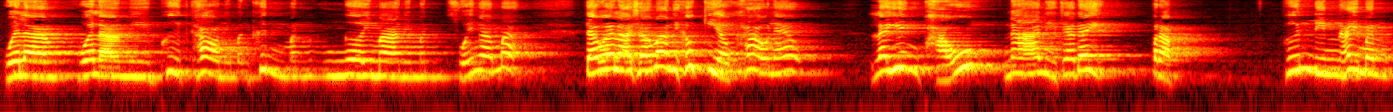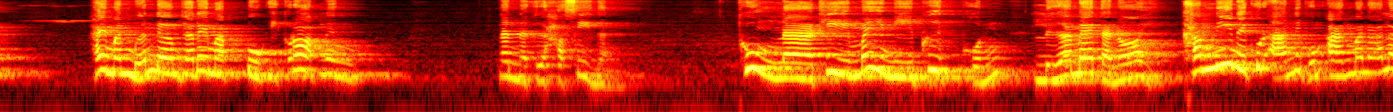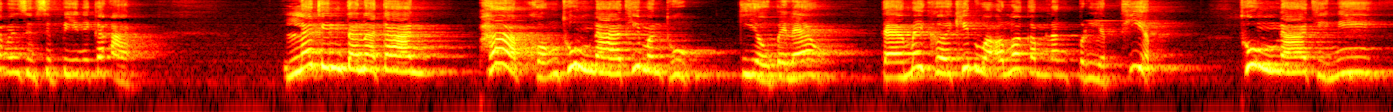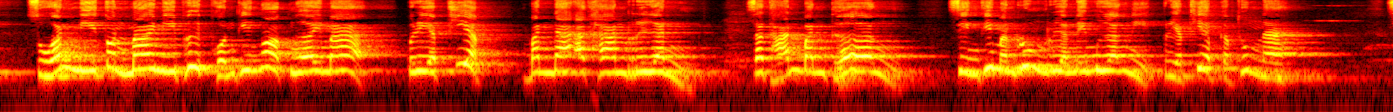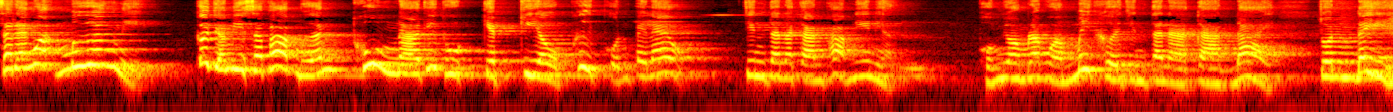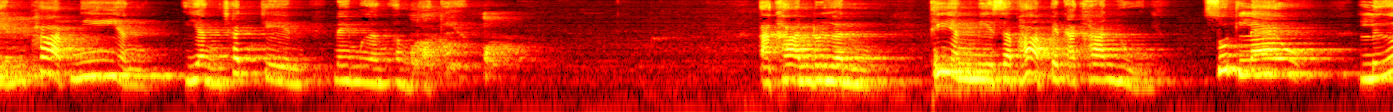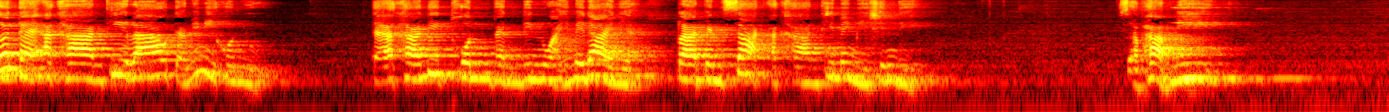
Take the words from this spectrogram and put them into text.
เวลาเวลามีพืชข้าวนี่มันขึ้นมันเงยมานี่มันสวยงามมาก แต่เวลาชาวบ้านนี่เขาเกี่ยวข้าวแล้ว และยิ่งเผานานี่จะได้ปรับพื้นดินให้มันให้มันเหมือนเดิมจะได้มาปลูกอีกรอบหนึ่งนั่นนะคือฮัซีดัน ทุ่งนาที่ไม่มีพืชผลเหลือแม้แต่น้อยคำนี้ในคุรานนี่ผมอ่านมานานแล้วเป็นสิบสิบปีนี่ก็อ่าน และจินตนาการภาพของทุ่งนาที่มันถูกเกี่ยวไปแล้ว แต่ไม่เคยคิดว่าอัลลอฮ์กำลังเปรียบเทียบ ทุ่งนาที่มีสวนมีต้นไม้มีพืชผลที่งอกเงยมา เปรียบเทียบบรรดาอาคารเรือน สถานบันเทิง สิ่งที่มันรุ่งเรืองในเมืองนี่ เปรียบเทียบกับทุ่งนา แสดงว่าเมืองนี่ ก็จะมีสภาพเหมือนทุ่งนาที่ถูกเก็บเกี่ยวพืชผลไปแล้ว จินตนาการภาพนี้เนี่ย ผมยอมรับว่าไม่เคยจินตนาการได้ จนได้เห็นภาพนี้อย่างอย่างชัดเจนในเมืองอังกอเกียอาคารเรือนที่ยังมีสภาพเป็นอาคารอยู่ สุดแล้ว เหลือแต่อาคารที่ร้าวแต่ไม่มีคนอยู่ แต่อาคารที่ทนแผ่นดินไหวไม่ได้เนี่ยกลายเป็นซากอาคารที่ไม่มีชิ้นดี สภาพนี้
